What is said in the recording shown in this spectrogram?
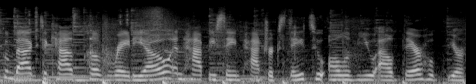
Welcome back to Cask Club Radio and happy St. Patrick's Day to all of you out there. Hope you're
